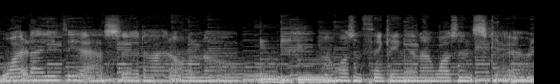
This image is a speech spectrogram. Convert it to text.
Why did I eat the acid? I don't know. I wasn't thinking and I wasn't scared.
